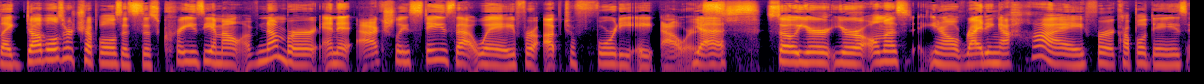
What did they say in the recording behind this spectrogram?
like doubles or triples. It's this crazy amount of number, and it actually stays that way for up to 48 hours. Yes. So you're you're almost, you know, riding a high for a couple of days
